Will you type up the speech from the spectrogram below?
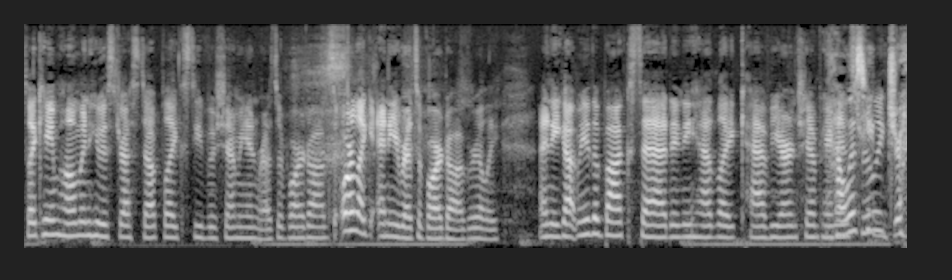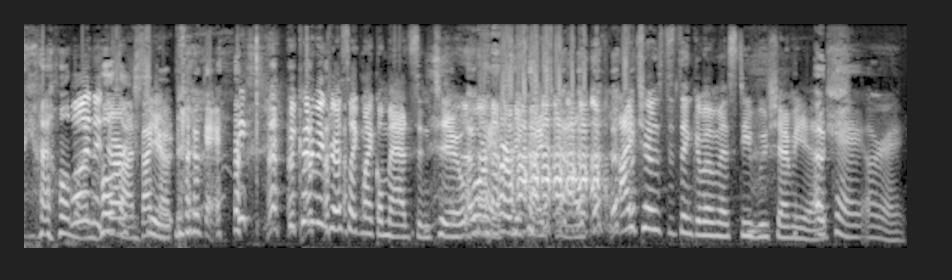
So I came home and he was dressed up like Steve Buscemi and Reservoir Dogs, or like any Reservoir Dog, really. And he got me the box set and he had like caviar and champagne. How and was really he? Dr- hold well, on, in a hold dark on, back suit. up. Okay. he could have been dressed like Michael Madsen too, or Harvey Keitel. I chose to think of him as Steve Buscemi. Okay, all right,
